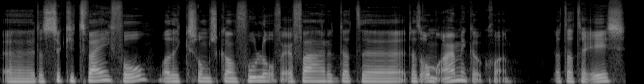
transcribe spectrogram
eh, dat stukje twijfel, wat ik soms kan voelen of ervaren, dat, eh, dat omarm ik ook gewoon. Dat dat er is.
